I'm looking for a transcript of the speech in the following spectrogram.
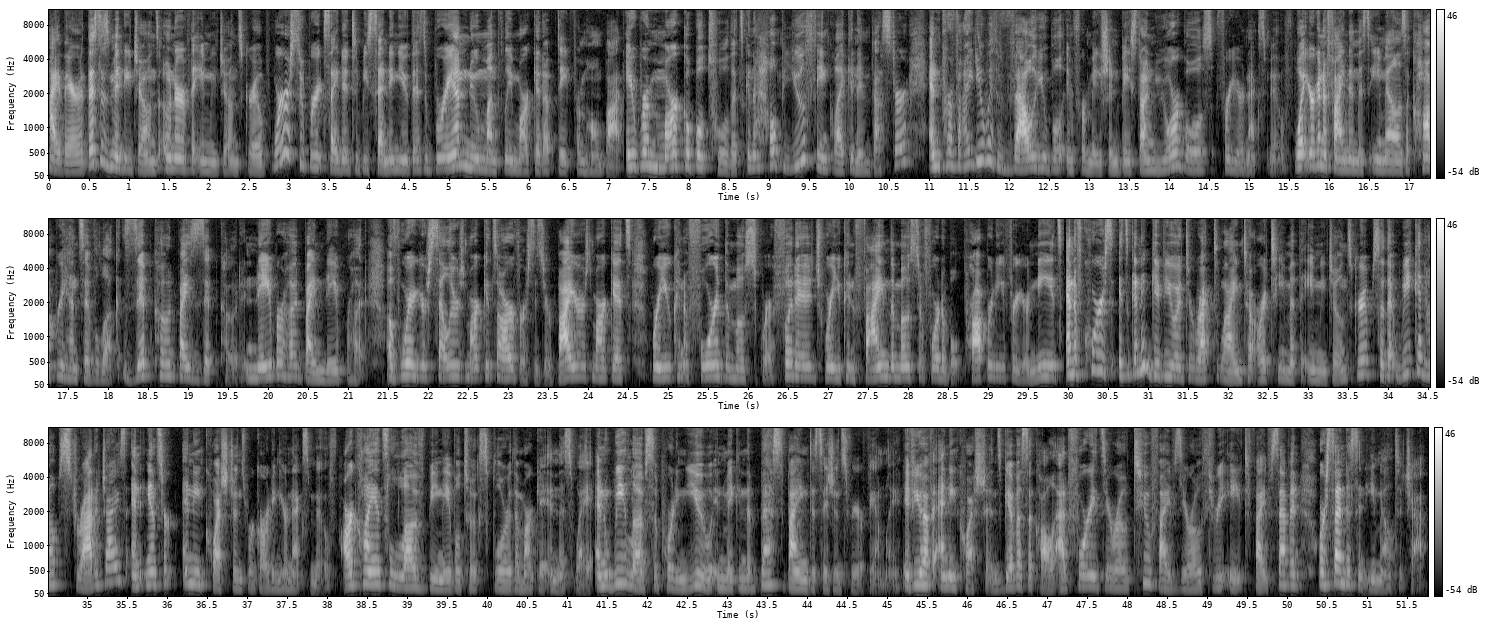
Hi there, this is Mindy Jones, owner of the Amy Jones Group. We're super excited to be sending you this brand new monthly market update from HomeBot, a remarkable tool that's gonna help you think like an investor and provide you with valuable information based on your goals for your next move. What you're gonna find in this email is a comprehensive look, zip code by zip code, neighborhood by neighborhood, of where your seller's markets are versus your buyer's markets, where you can afford the most square footage, where you can find the most affordable property for your needs, needs. And of course, it's gonna give you a direct line to our team at the Amy Jones Group so that we can help strategize and answer any questions regarding your next move. Our clients love being able to explore the market in this way, and we love supporting you in making the best buying decisions for your family. If you have any questions, give us a call at 480 250 3857 or send us an email to chat.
